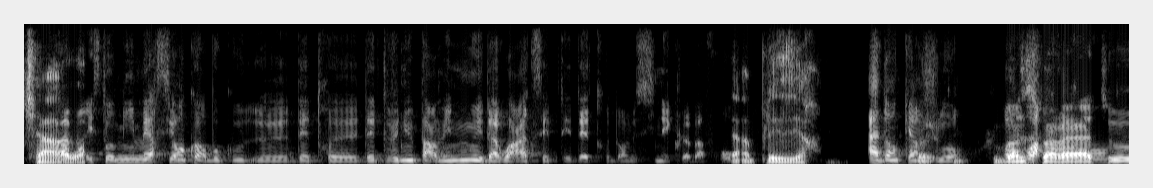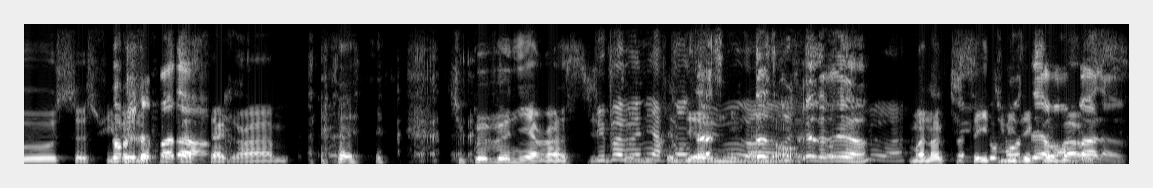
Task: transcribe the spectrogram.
Ciao. Stomy. Merci encore beaucoup euh, d'être d'être venu parmi nous et d'avoir accepté d'être dans le Ciné Club Afro. C'est un plaisir. À dans 15 jours. Bonne soirée à tous. Suivez le compte là. Instagram. tu peux venir. Hein, si Tu peux venir t'es quand tu bienvenu veux. Ça, maintenant. hein, quand tu veux, hein. Maintenant que tu sais utiliser là, Clubhouse.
